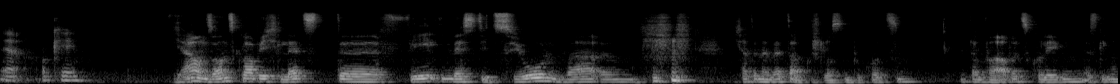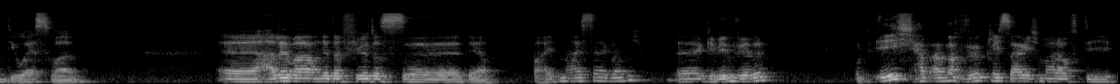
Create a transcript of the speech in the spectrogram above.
Ja, okay. Ja, und sonst glaube ich, letzte Fehlinvestition war. Ähm, Ich hatte eine Wette abgeschlossen vor kurzem mit ein paar Arbeitskollegen. Es ging um die US-Wahl. Äh, alle waren ja dafür, dass äh, der Biden, heißt er, glaube ich, äh, gewinnen würde. Und ich habe einfach wirklich, sage ich mal, auf die,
